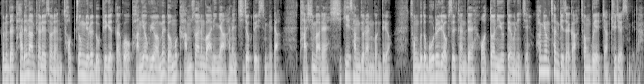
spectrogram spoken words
그런데 다른 한편에서는 접종률을 높이겠다고 방역 위험을 너무 감수하는 거 아니냐 하는 지적도 있습니다. 다시 말해 시기상조라는 건데요. 정부도 모를 리 없을 텐데 어떤 이유 때문인지 황영찬 기자가 정부의 입장 취재했습니다.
